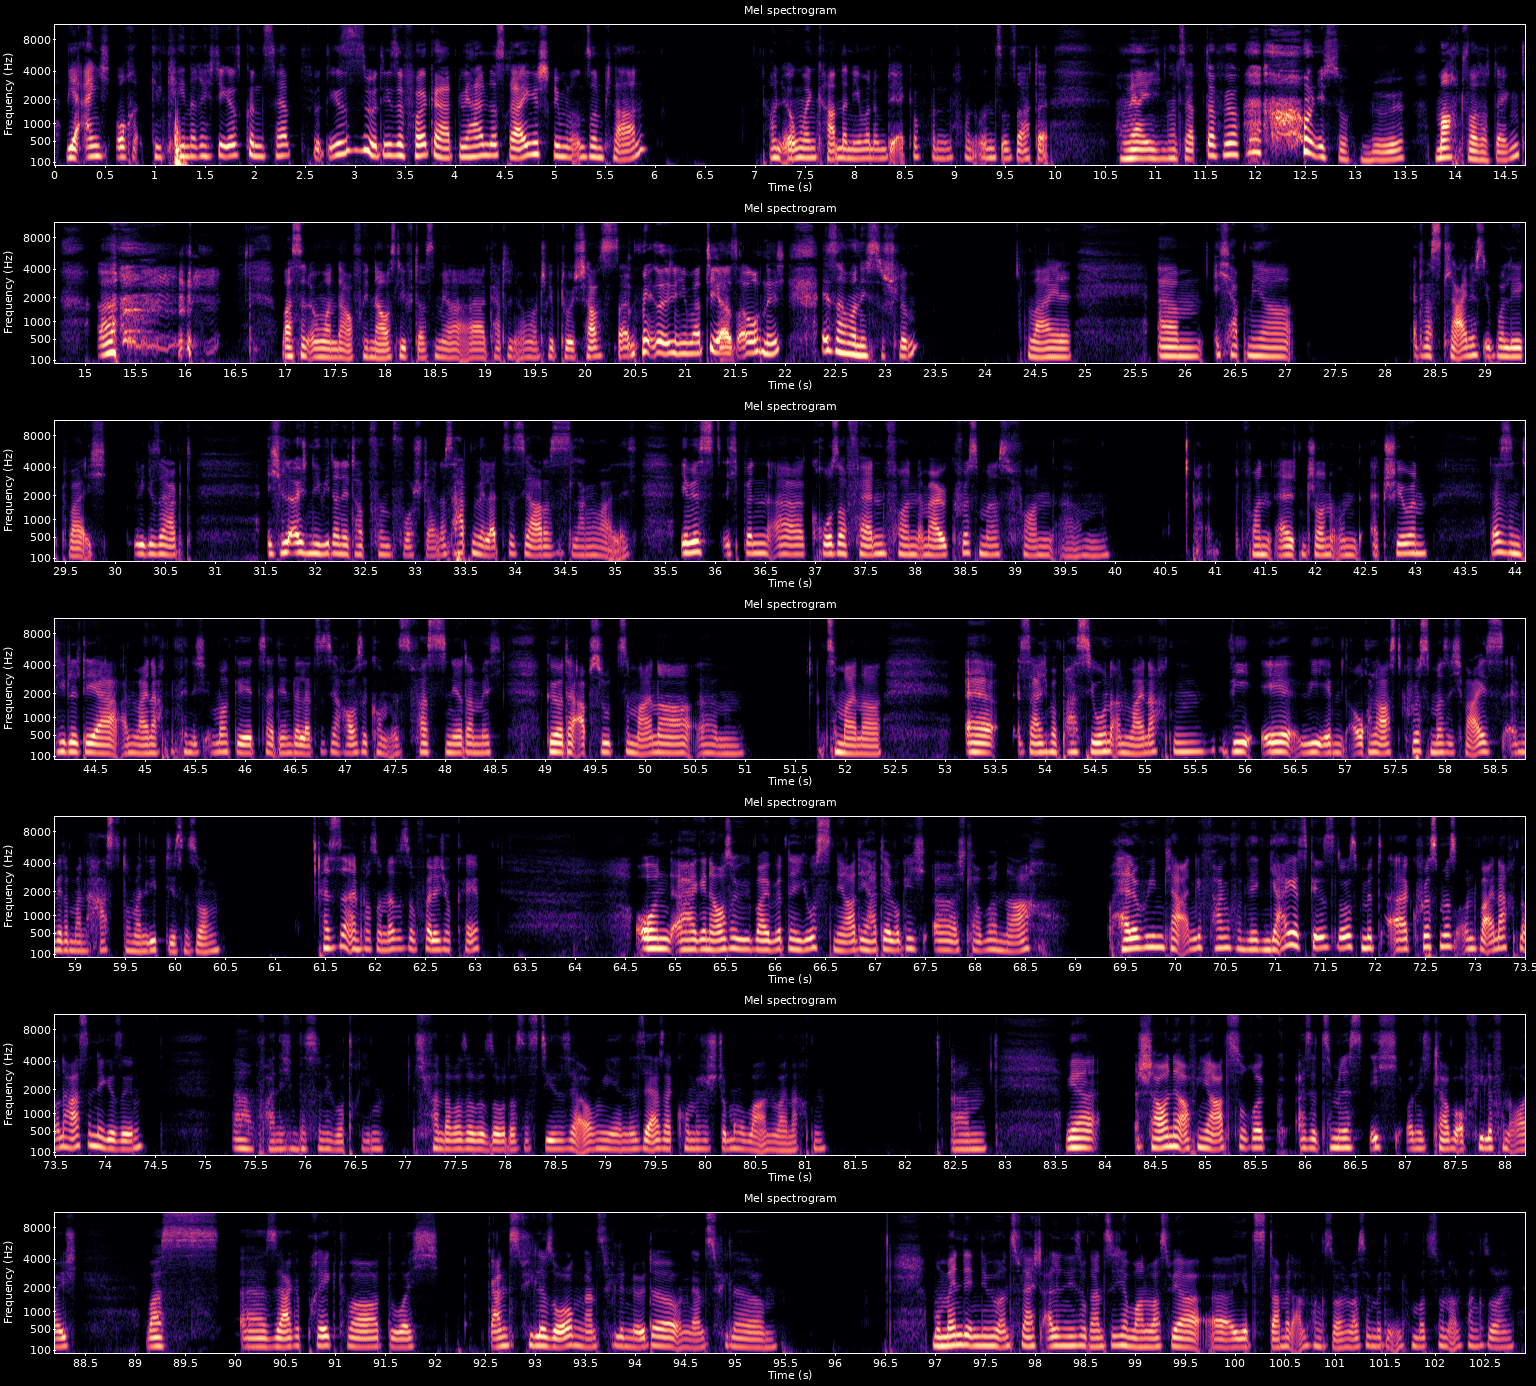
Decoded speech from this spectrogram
wir eigentlich auch kein richtiges Konzept für, dieses, für diese Folge hatten. Wir haben das reingeschrieben in unseren Plan. Und irgendwann kam dann jemand um die Ecke von, von uns und sagte, haben wir eigentlich ein Konzept dafür? Und ich so, nö, macht, was er denkt. Was dann irgendwann darauf hinauslief, dass mir äh, Katrin irgendwann schrieb, du, ich schaff's zeitmäßig nicht, Matthias auch nicht. Ist aber nicht so schlimm, weil ähm, ich habe mir etwas Kleines überlegt, weil ich, wie gesagt, ich will euch nie wieder eine Top 5 vorstellen. Das hatten wir letztes Jahr, das ist langweilig. Ihr wisst, ich bin äh, großer Fan von A Merry Christmas, von, ähm, von Elton John und Ed Sheeran. Das ist ein Titel, der an Weihnachten, finde ich, immer geht, seitdem der letztes Jahr rausgekommen ist. Fasziniert er mich, gehört er absolut zu meiner, ähm, zu meiner, äh, sage ich mal, Passion an Weihnachten, wie, eh, wie eben auch Last Christmas. Ich weiß, entweder man hasst oder man liebt diesen Song. Es ist einfach so, und das ist so völlig okay. Und äh, genauso wie bei Whitney Houston, ja, die hat ja wirklich, äh, ich glaube, nach Halloween klar angefangen, von wegen, ja, jetzt geht es los mit äh, Christmas und Weihnachten und hast du nie gesehen. Äh, fand ich ein bisschen übertrieben. Ich fand aber sowieso, dass es dieses Jahr irgendwie eine sehr, sehr komische Stimmung war an Weihnachten. Ähm, wir schauen ja auf ein Jahr zurück, also zumindest ich und ich glaube auch viele von euch, was äh, sehr geprägt war durch ganz viele Sorgen, ganz viele Nöte und ganz viele Momente, in denen wir uns vielleicht alle nicht so ganz sicher waren, was wir äh, jetzt damit anfangen sollen, was wir mit den Informationen anfangen sollen.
